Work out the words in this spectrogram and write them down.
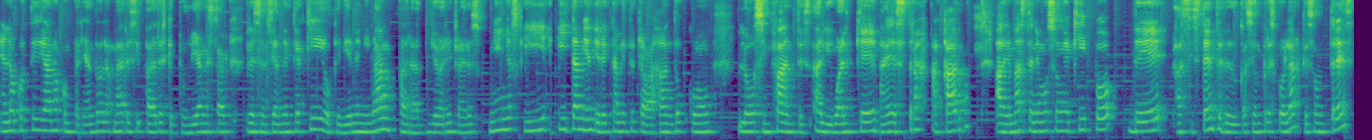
en lo cotidiano acompañando a las madres y padres que podrían estar presencialmente aquí o que vienen y van para llevar y traer a sus niños y, también directamente trabajando con los infantes, al igual que maestra a cargo. Además tenemos un equipo de asistentes de educación preescolar, que son tres,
